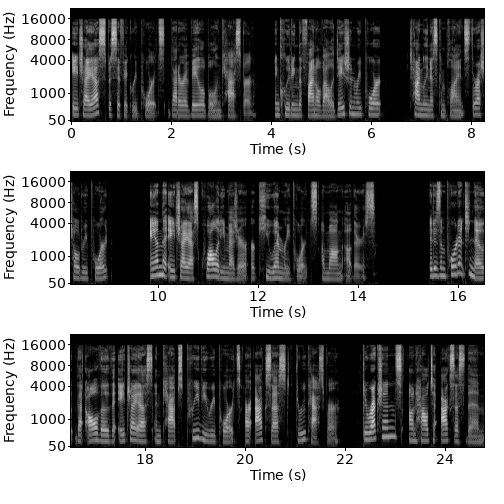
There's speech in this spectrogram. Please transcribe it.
HIS specific reports that are available in CASPER, including the Final Validation Report, Timeliness Compliance Threshold Report, and the HIS Quality Measure or QM reports, among others. It is important to note that although the HIS and CAHPS preview reports are accessed through CASPER, directions on how to access them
